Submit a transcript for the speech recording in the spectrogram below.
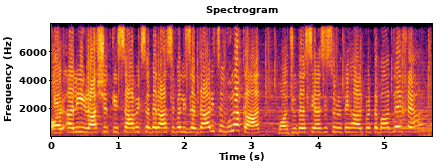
और अली राशिद के सबक सदर आसिफ अली जरदारी से मुलाकात। मौजूदा सियासी सूरत हाल पर तबादला ख्याल।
